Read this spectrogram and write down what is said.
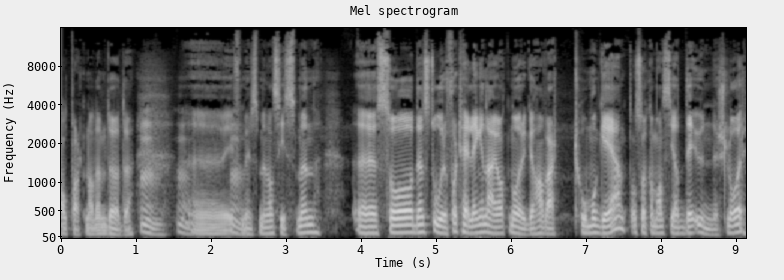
halvparten av dem døde uh, i forbindelse med nazismen. Uh, så den store fortellingen er jo at Norge har vært homogent, og så kan man si at det underslår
